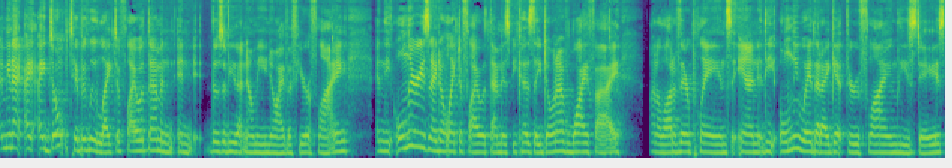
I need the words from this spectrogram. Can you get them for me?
I mean, I, I don't typically like to fly with them. And, and those of you that know me, you know I have a fear of flying. And the only reason I don't like to fly with them is because they don't have Wi Fi on a lot of their planes. And the only way that I get through flying these days,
